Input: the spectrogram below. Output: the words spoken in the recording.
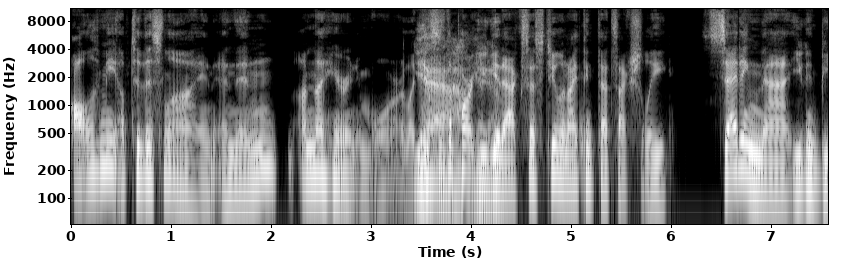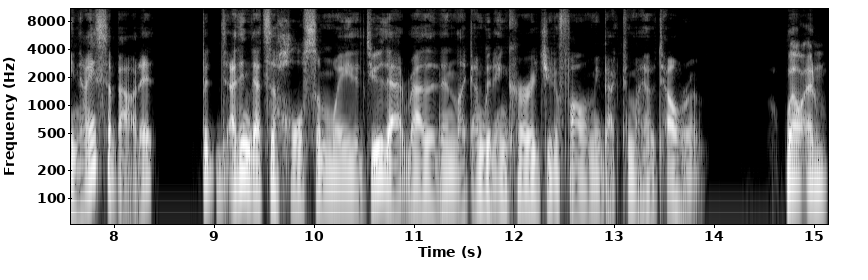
all of me up to this line, and then I'm not here anymore. Like this is the part yeah, you yeah. get access to, and I think that's actually setting that you can be nice about it. But I think that's a wholesome way to do that rather than like, I'm going to encourage you to follow me back to my hotel room. Well, and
